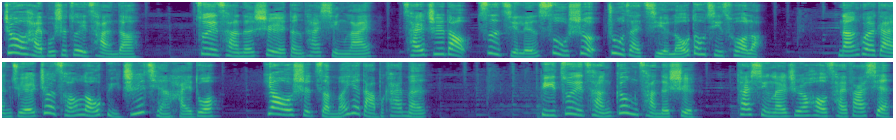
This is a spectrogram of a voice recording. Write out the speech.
这还不是最惨的，最惨的是等他醒来才知道自己连宿舍住在几楼都记错了，难怪感觉这层楼比之前还多，钥匙怎么也打不开门。比最惨更惨的是，他醒来之后才发现。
